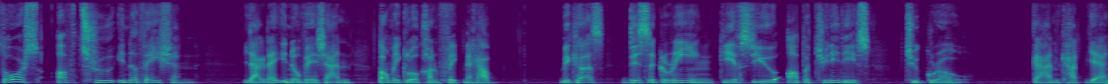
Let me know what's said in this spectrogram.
source of true innovation อยากได้ innovation ต้องไม่กลัว conflict นะครับ because disagreeing gives you opportunities to grow การขัดแย้ง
